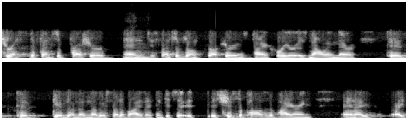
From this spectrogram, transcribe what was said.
stressed defensive pressure and defensive zone structure in his entire career is now in there to to give them another set of eyes. I think it's a, it, it's just a positive hiring, and I I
